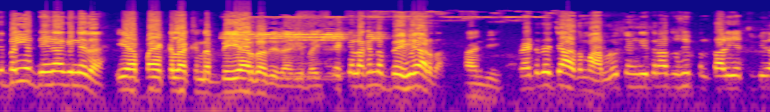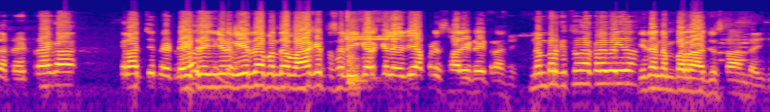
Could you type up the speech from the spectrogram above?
ਤੇ ਬਈ ਇਹ ਦੇਣਾ ਕਿੰਨੇ ਦਾ? ਇਹ ਆਪਾਂ 1 ਲੱਖ 90000 ਦਾ ਦੇ ਦਾਂਗੇ ਬਾਈ। 1 ਲੱਖ 90000 ਦਾ। ਹਾਂਜੀ। ਟਰੈਕਟਰ ਦੇ ਝਾਤ ਮਾਰ ਲਓ ਚੰਗੀ ਤਰ੍ਹਾਂ ਤੁਸੀਂ 45 HP ਦਾ ਟਰੈਕਟਰ ਹੈਗਾ ਕਲਚ ਟਰੈਕਟਰ ਇੰਜਨ ਗੇਅਰ ਦਾ ਬੰਦਾ ਵਾਹ ਕੇ ਤਸੱਲੀ ਕਰਕੇ ਲੈ ਜੇ ਆਪਣੇ ਸਾਰੇ ਟਰੈਕਟਰਾਂ 'ਚ ਨੰਬਰ ਕਿੱਥੋਂ ਦਾ ਕਲੇ ਬਈ ਦਾ ਇਹਦਾ ਨੰਬਰ ਰਾਜਸਥਾਨ ਦਾ ਜੀ।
